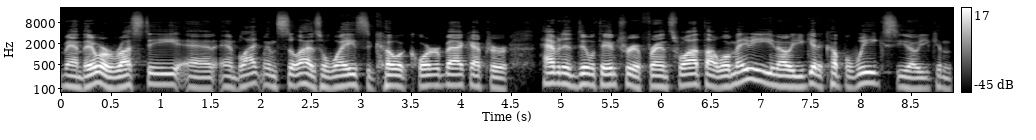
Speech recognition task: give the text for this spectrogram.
man, they were rusty, and, and Blackman still has a ways to go at quarterback after having to deal with the injury of Francois. I thought, well, maybe you know you get a couple weeks, you know, you can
